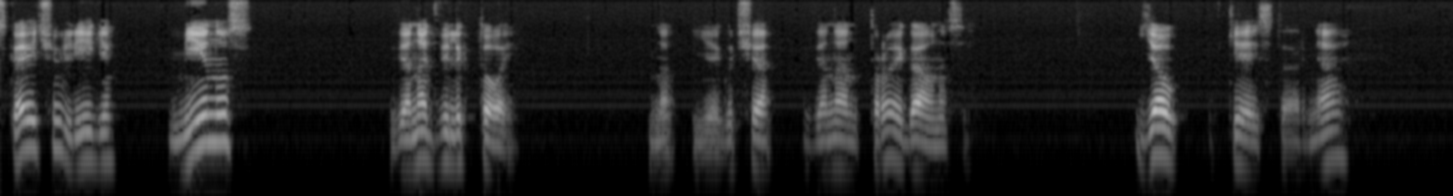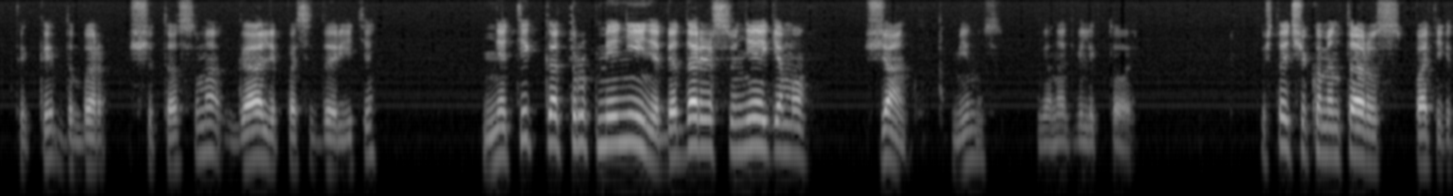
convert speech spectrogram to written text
skaičių lygi minus viena dvyliktoji. Na, jeigu čia viena antroji gaunasi, jau keista, ar ne? Tai kaip dabar šita suma gali pasidaryti ne tik, kad trupmeninė, bet dar ir su neigiamu ženklu. Minus viena dvyliktoji. Tai štai čia komentarus patikė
